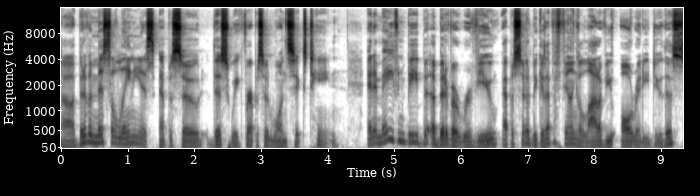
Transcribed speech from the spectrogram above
Uh, a bit of a miscellaneous episode this week for episode 116. And it may even be a bit of a review episode because I have a feeling a lot of you already do this.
